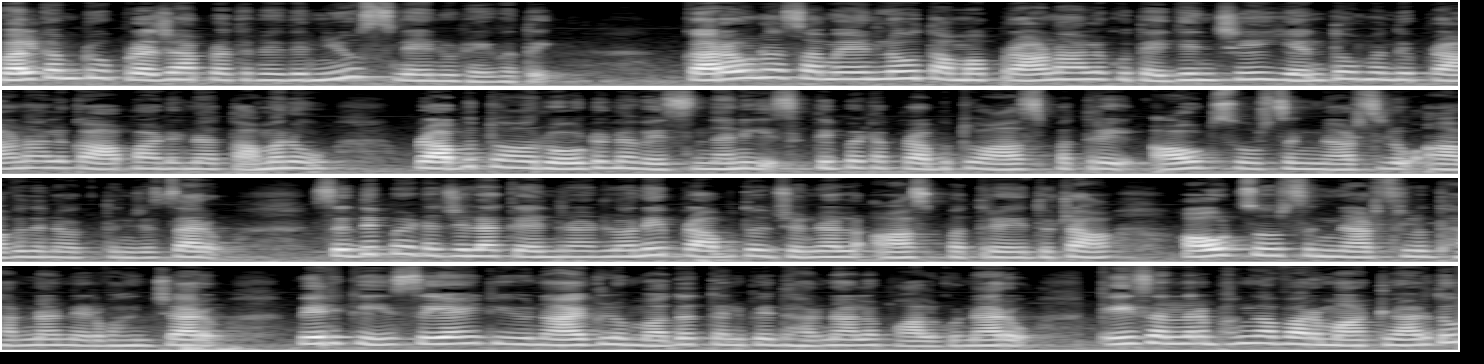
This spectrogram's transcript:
వెల్కమ్ టు ప్రజాప్రతినిధి న్యూస్. నేను రేవతి. కరోనా సమయంలో తమ ప్రాణాలకు తెగించి ఎంతో మంది ప్రాణాలు కాపాడిన తమను ప్రభుత్వం రోడ్డున వేసిందని సిద్దిపేట ప్రభుత్వ ఆసుపత్రి అవుట్ సోర్సింగ్ నర్సులు ఆవేదన వ్యక్తం చేశారు. సిద్దిపేట జిల్లా కేంద్రంలోని ప్రభుత్వ జనరల్ ఆసుపత్రి ఎదుట అవుట్ సోర్సింగ్ నర్సులు ధర్నా నిర్వహించారు. వీరికి సిఐటియు నాయకులు మద్దతు తెలిపి ధర్నాలో పాల్గొన్నారు. ఈ సందర్భంగా వారు మాట్లాడుతూ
